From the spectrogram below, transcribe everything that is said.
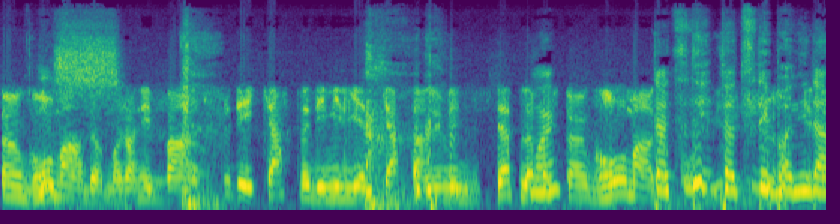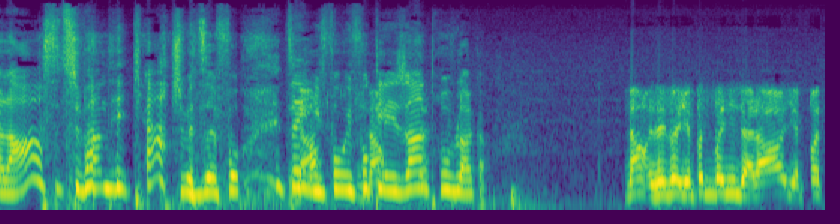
C'est un gros mandat. Moi, j'en ai vendu des cartes, des milliers de cartes en 2017. Là, C'est un gros mandat. T'as-tu des, t'as-tu des bonnies de l'or si tu vends des cartes? Je veux dire, faut, il faut, il faut que les gens trouvent leur non, il n'y a pas de bonnie dollar, il n'y a pas de,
